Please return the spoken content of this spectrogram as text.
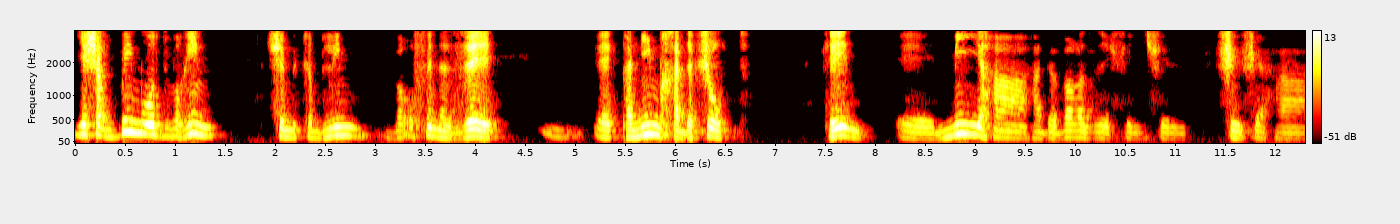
יש הרבה מאוד דברים שמקבלים באופן הזה אה, פנים חדשות, כן, אה, מי הדבר הזה של, של, של, שה,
